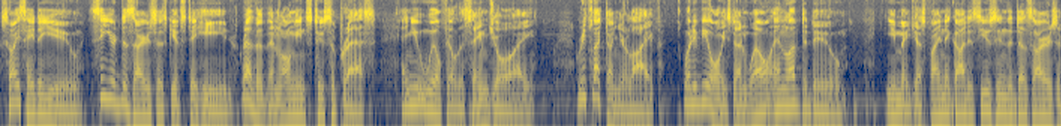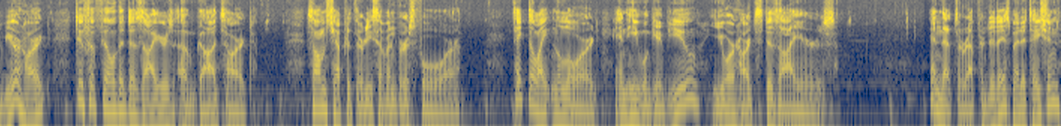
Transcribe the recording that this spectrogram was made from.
So I say to you, see your desires as gifts to heed, rather than longings to suppress, and you will feel the same joy. Reflect on your life. What have you always done well and loved to do? You may just find that God is using the desires of your heart to fulfill the desires of God's heart. Psalms chapter 37, verse 4. Take delight in the Lord, and he will give you your heart's desires. And that's a wrap for today's meditation.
